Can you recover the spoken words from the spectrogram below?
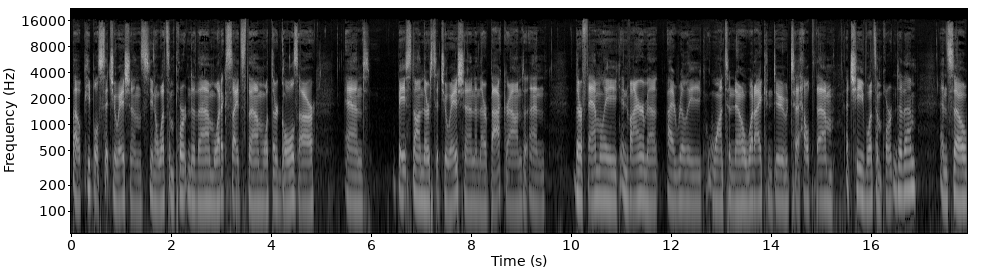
about people's situations, you know, what's important to them, what excites them, what their goals are. And based on their situation and their background and their family environment, I really want to know what I can do to help them achieve what's important to them. And so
